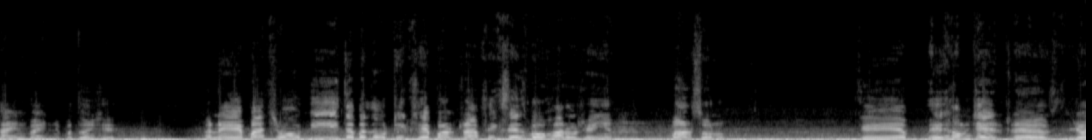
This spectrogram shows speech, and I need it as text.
સાઈન ભાઈ ને બધું છે. અને પાછું એ તો બધું ઠીક છે પણ ટ્રાફિક સેન્સ બહુ સારો છે અહીંયા. માણસોનો. કે એ સમજે જો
